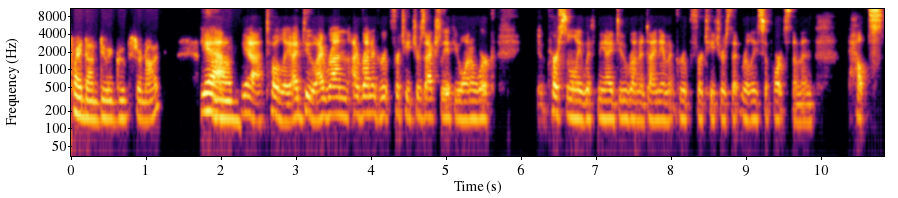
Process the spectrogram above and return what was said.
planned on doing groups or not. Yeah, um, yeah, totally. I do. I run I run a group for teachers actually if you want to work personally with me, I do run a dynamic group for teachers that really supports them and helps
